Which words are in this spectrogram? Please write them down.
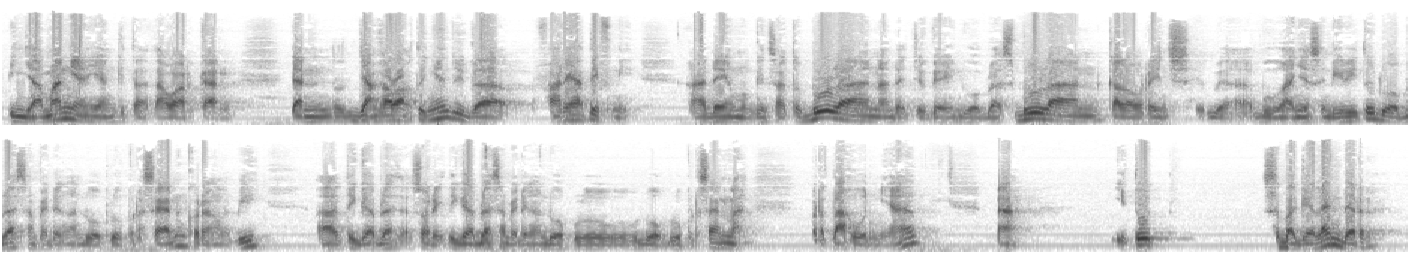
pinjamannya yang kita tawarkan dan jangka waktunya juga variatif nih ada yang mungkin satu bulan ada juga yang 12 bulan. Kalau range uh, bunganya sendiri itu 12 sampai dengan 20 persen kurang lebih uh, 13 sorry 13 sampai dengan 20 20 persen lah per tahunnya. Nah itu sebagai lender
